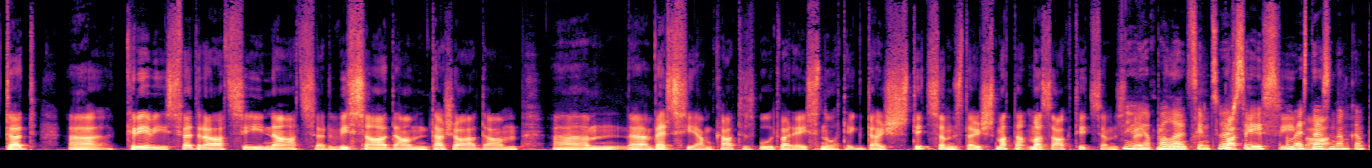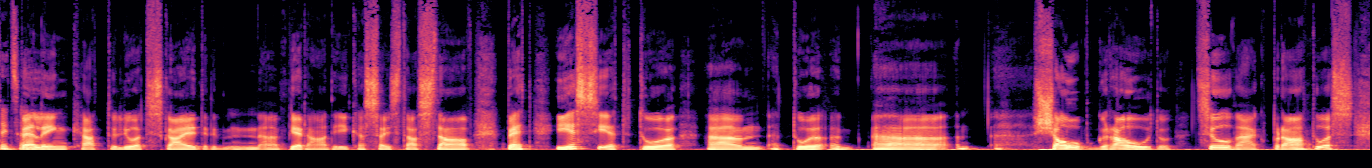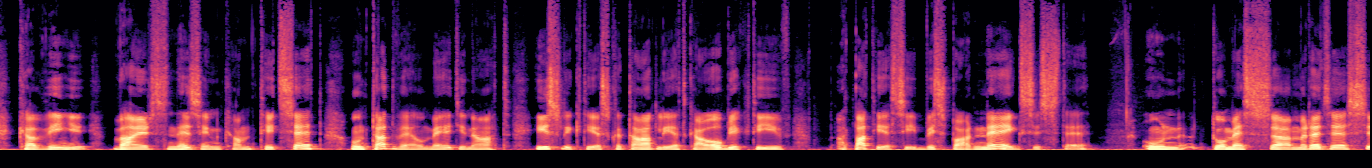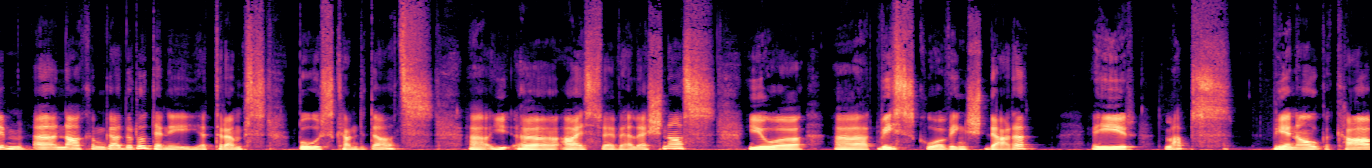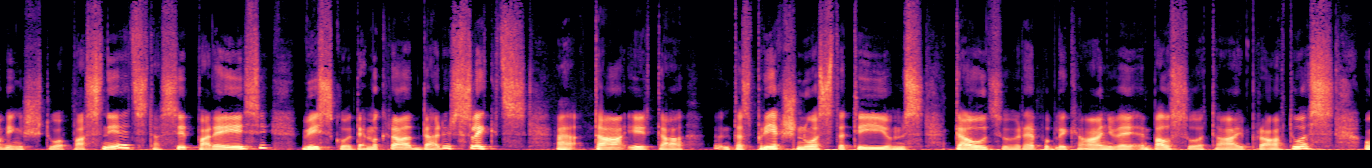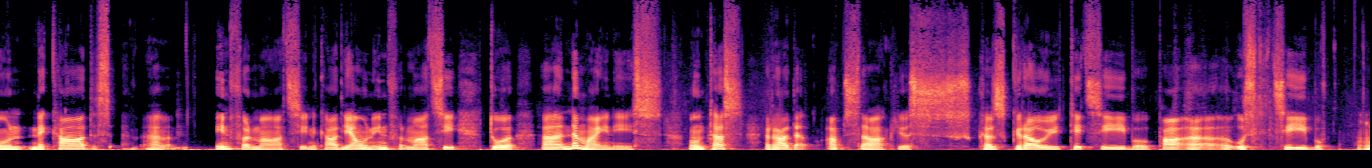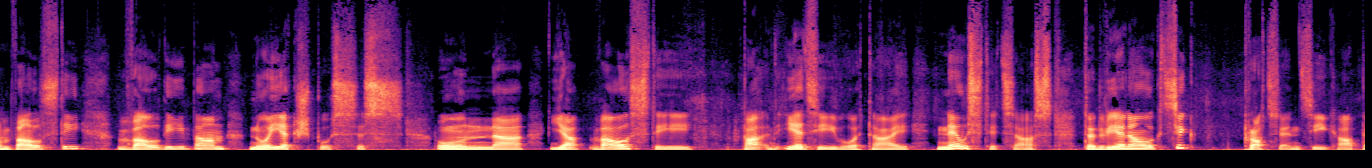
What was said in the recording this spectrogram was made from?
tad uh, Krievijas federācija nāca ar visādām dažādām um, uh, versijām, kā tas būtu varējis notikt. Dažas ticams, dažas mazāk ticams. Jā, jā palēc simts versijas, un mēs nezinām, kam ticēt. Belinkatu ļoti skaidri ā, pierādīja, kas aiz tā stāv, bet iesiet to, um, to uh, šaubu graudu cilvēku prātos, ka viņi vairs nezin, kam ticēt, un tad vēl mēģināt izlikties, ka tāda lieta kā objektīva patiesība vispār neeksistē. Un to mēs um, redzēsim uh, nākamgad rudenī, ja Trumps būs kandidāts uh, uh, ASV vēlēšanās, jo uh, viss, ko viņš dara, ir labs. Vienalga, kā viņš to pasniedz, tas ir pareizi. Viss, ko demokrāti dara, ir slikts. Tā ir tā, tas priekšnostatījums daudzu republikāņu balsotāju prātos, un nekādas informācija, nekāda jauna informācija to uh, nemainīs. Un tas rada apstākļus, kas grauj ticību, pā, uh, uzticību valstī, valdībām no iekšpuses. Un, ja valstī pa, iedzīvotāji neusticās, tad vienalga, cik procents IKP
